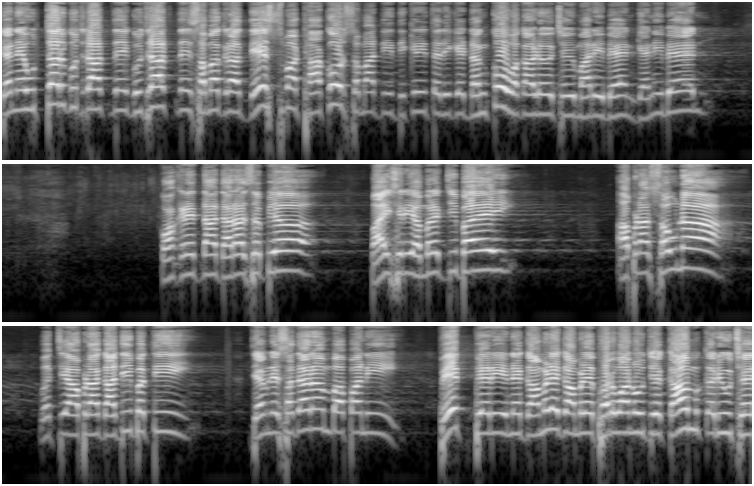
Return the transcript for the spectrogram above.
જેને ઉત્તર ગુજરાતને ગુજરાતને સમગ્ર દેશમાં ઠાકોર સમાજની દીકરી તરીકે ડંકો વગાડ્યો છે મારી બેન જ્ઞાનીબેન કોંગ્રેસના ધારાસભ્ય ભાઈ શ્રી અમરતજીભાઈ આપણા સૌના વચ્ચે આપણા ગાદીપતિ, જેમને સદારામ બાપાની ભેટ પહેરી અને ગામડે ગામડે ફરવાનું જે કામ કર્યું છે,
